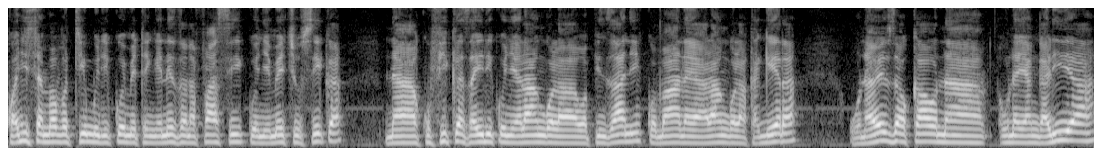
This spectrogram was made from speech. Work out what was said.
kwa jinsi ambavyo timu ilikuwa imetengeneza nafasi kwenye mechi husika na kufika zaidi kwenye lango la wapinzani, kwa maana ya lango la Kagera. Unaweza ukawa na unaiangalia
